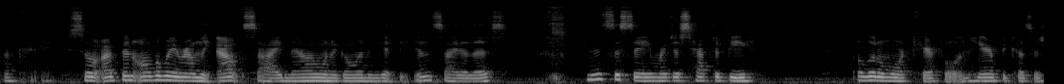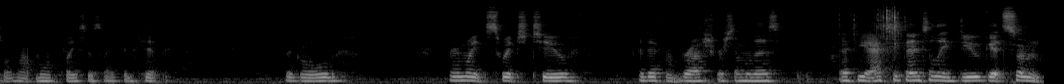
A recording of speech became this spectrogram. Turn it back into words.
Okay, so I've been all the way around the outside. Now I want to go in and get the inside of this. And it's the same, I just have to be a little more careful in here because there's a lot more places I can hit the gold. I might switch to a different brush for some of this. If you accidentally do get some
